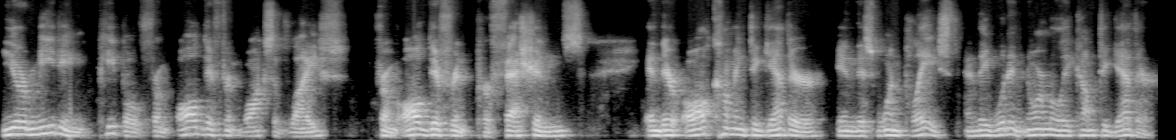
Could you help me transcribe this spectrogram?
You're meeting people from all different walks of life, from all different professions, and they're all coming together in this one place, and they wouldn't normally come together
